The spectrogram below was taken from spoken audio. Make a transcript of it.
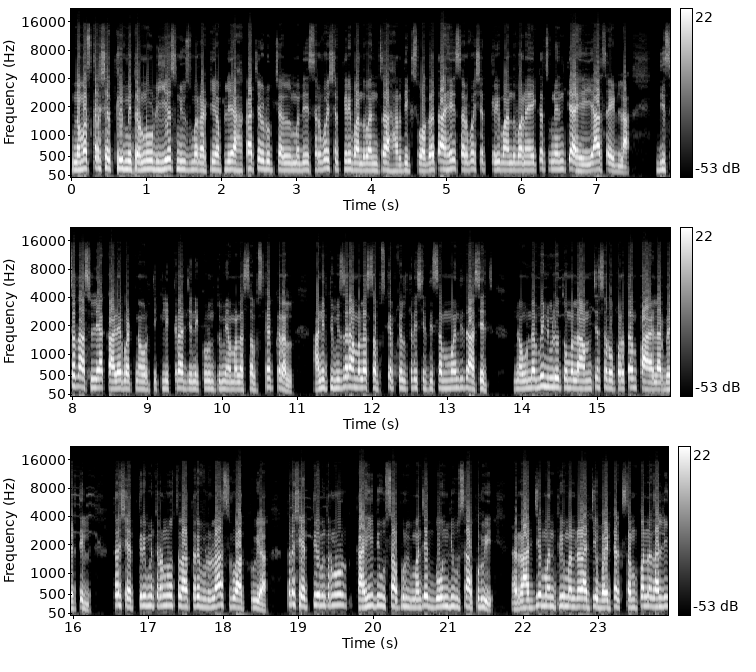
नमस्कार शेतकरी मित्रांनो डीएस न्यूज मराठी आपल्या हकाच्या युट्यूब चॅनलमध्ये सर्व शेतकरी बांधवांचं हार्दिक स्वागत आहे. सर्व शेतकरी बांधवांना एकच विनंती आहे या साईडला दिसत असलेल्या काळ्या बटनावरती क्लिक करा जेणेकरून तुम्ही आम्हाला सबस्क्राईब कराल. आणि तुम्ही जर आम्हाला सबस्क्राईब केलं तरी शेती संबंधित असेच नवनवीन व्हिडिओ तुम्हाला आमच्या सर्वप्रथम पाहायला भेटतील. तर शेतकरी मित्रांनो चला तर व्हिडिओला सुरुवात करूया. तर शेतकरी मित्रांनो काही दिवसापूर्वी म्हणजे दोन दिवसापूर्वी राज्य मंत्रिमंडळाची बैठक संपन्न झाली.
